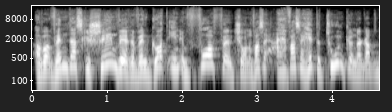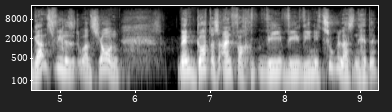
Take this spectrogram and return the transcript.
Aber wenn das geschehen wäre, wenn Gott ihn im Vorfeld schon, was er, was er hätte tun können, da gab es ganz viele Situationen, wenn Gott das einfach wie, wie, wie nicht zugelassen hätte,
